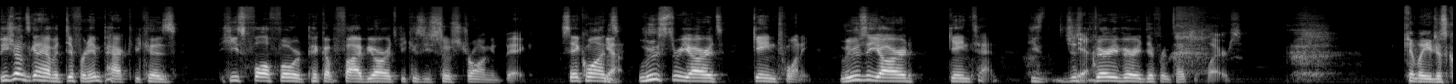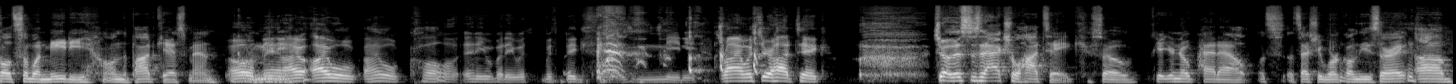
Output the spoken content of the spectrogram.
Bijan's gonna have a different impact because he's fall forward, pick up five yards because he's so strong and big. Saquon's yeah. lose three yards, gain 20. Lose a yard, gain 10. He's just yeah. very, very different types of players. Can't you just called someone meaty on the podcast, man. Oh man, I, I, will I will call anybody with with big thighs meaty. Ryan, what's your hot take? Joe, this is an actual hot take. So get your notepad out. Let's let's actually work on these. All right. Um,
